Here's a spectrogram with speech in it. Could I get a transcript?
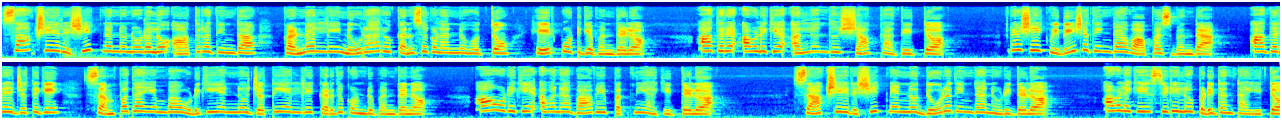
ಸಾಕ್ಷಿ ರಿಷಿಕ್ನನ್ನು ನೋಡಲು ಆತುರದಿಂದ ಕಣ್ಣಲ್ಲಿ ನೂರಾರು ಕನಸುಗಳನ್ನು ಹೊತ್ತು ಏರ್ಪೋರ್ಟ್ಗೆ ಬಂದಳು. ಆದರೆ ಅವಳಿಗೆ ಅಲ್ಲೊಂದು ಶಾಕ್ ಆದಿತ್ತು ರಿಷಿಕ್ ವಿದೇಶದಿಂದ ವಾಪಸ್ ಬಂದ. ಆದರೆ ಜೊತೆಗೆ ಸಂಪದ ಎಂಬ ಹುಡುಗಿಯನ್ನು ಜೊತೆಯಲ್ಲಿ ಕರೆದುಕೊಂಡು ಬಂದನು. ಆ ಹುಡುಗಿ ಅವನ ಬಾವಿ ಪತ್ನಿಯಾಗಿದ್ದಳು. ಸಾಕ್ಷಿ ರಿಷಿಕ್ನನ್ನು ದೂರದಿಂದ ನೋಡಿದ್ದಳು ಅವಳಿಗೆ ಸಿಡಿಲು ಪಡೆದಂತಾಯಿತು.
